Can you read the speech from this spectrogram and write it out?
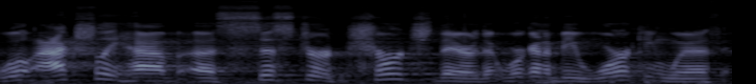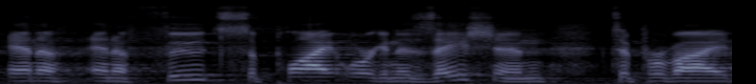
We'll actually have a sister church there that we're going to be working with and a, and a food supply organization to provide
